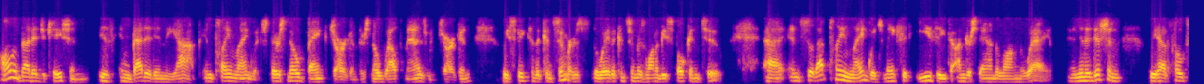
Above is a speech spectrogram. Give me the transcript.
all of that education is embedded in the app in plain language. There's no bank jargon, there's no wealth management jargon. We speak to the consumers the way the consumers want to be spoken to. Uh, and so that plain language makes it easy to understand along the way. And in addition, we have folks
